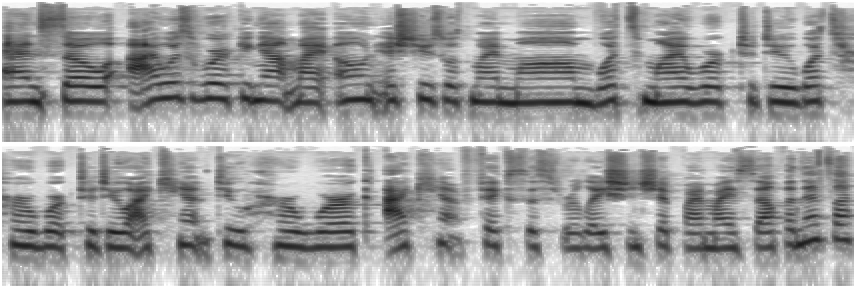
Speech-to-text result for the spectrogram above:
And so I was working out my own issues with my mom. What's my work to do? What's her work to do? I can't do her work. I can't fix this relationship by myself. And that's an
